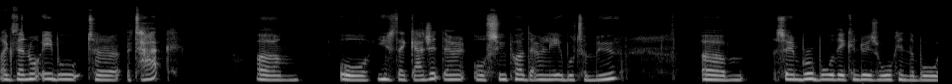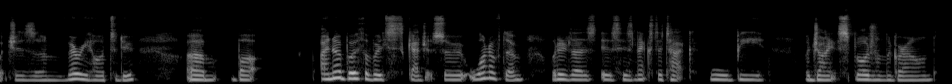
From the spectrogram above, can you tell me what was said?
like they're not able to attack, um, or use their gadget, they're, or super, they're only able to move. Um, so in Brawl Ball, they can do is walk in the ball, which is um, very hard to do. Um, but I know both of his gadgets. So one of them, what it does is his next attack will be a giant splodge on the ground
